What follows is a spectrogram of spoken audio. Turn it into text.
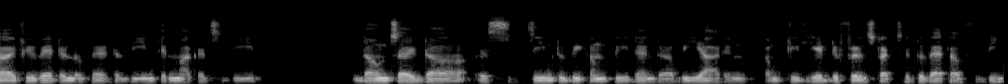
uh, if you were to look at the Indian markets, the downside uh, is seem to be complete, and uh, we are in completely a different structure to that of the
